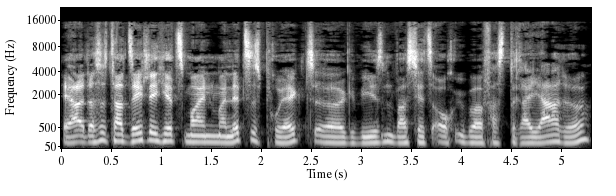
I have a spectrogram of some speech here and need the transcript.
Ja, das ist tatsächlich jetzt mein, mein letztes Projekt äh, gewesen, was jetzt auch über fast drei Jahre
